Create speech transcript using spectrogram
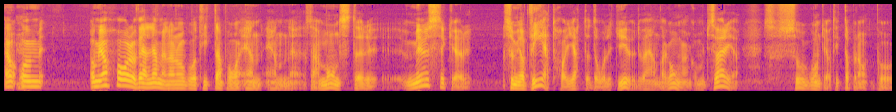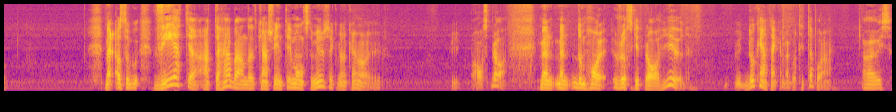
Om, om jag har att välja mellan att gå och titta på en, en eh, sån här monstermusiker som jag vet har jättedåligt ljud varenda gång han kommer till Sverige. Så, så går inte jag att titta på, dem, på, men alltså vet jag att det här bandet kanske inte är monstermusiker men de kan vara asbra. Men, men de har ruskigt bra ljud. Då kan jag tänka mig att gå och titta på dem. Ja, visst.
